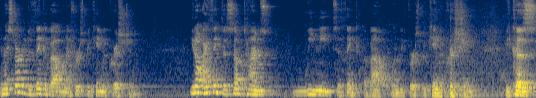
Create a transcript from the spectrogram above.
And I started to think about when I first became a Christian. You know, I think that sometimes we need to think about when we first became a Christian because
